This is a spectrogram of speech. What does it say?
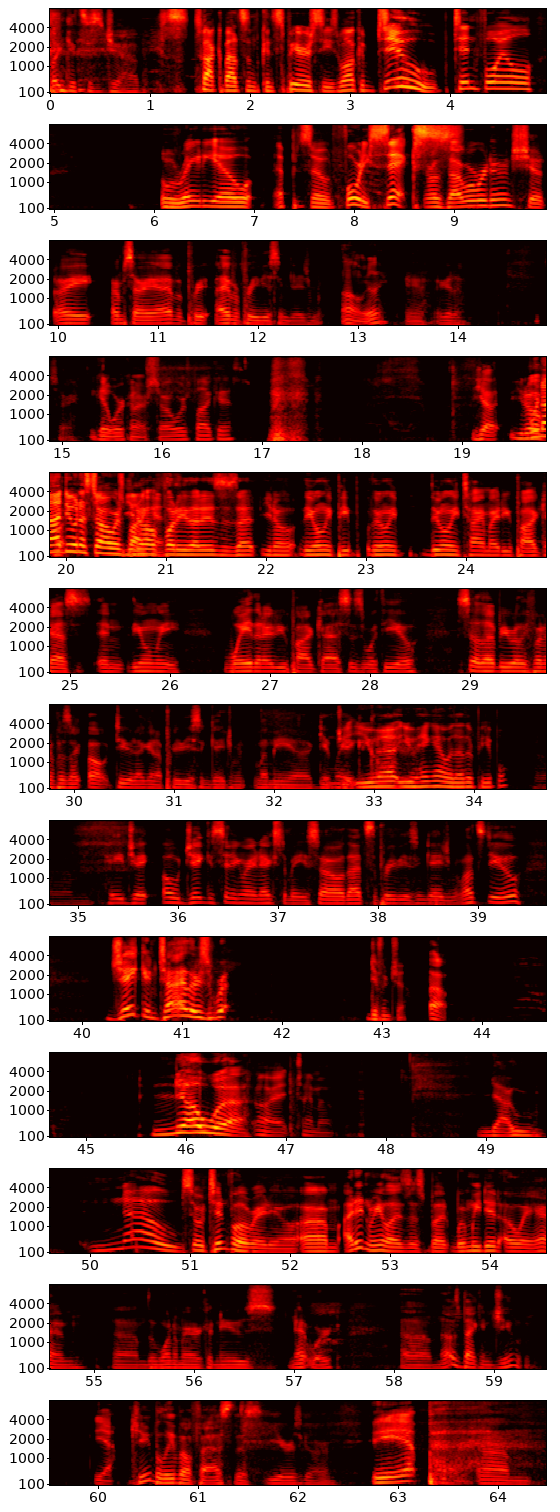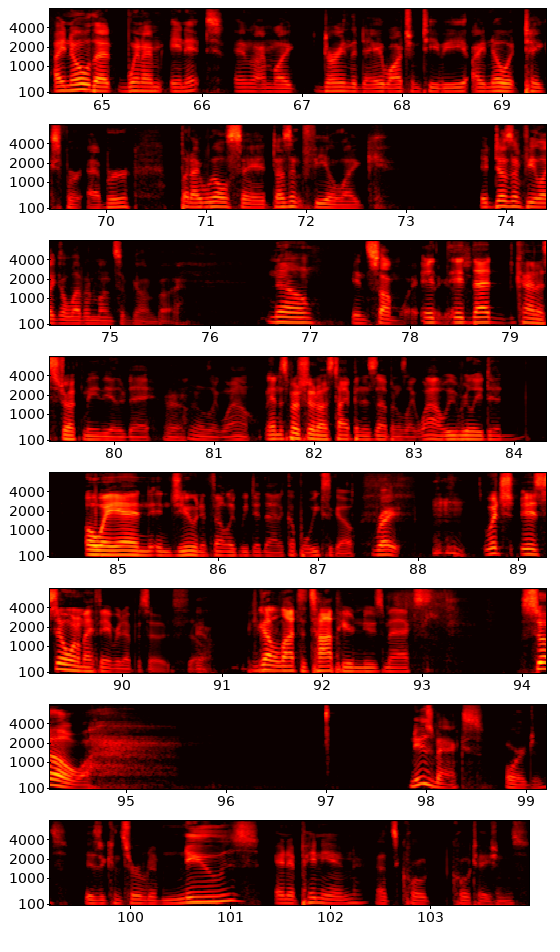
like it's his job. let's talk about some conspiracies. Welcome to Tinfoil Radio episode 46. Oh, is that what we're doing? Shit. Right. I'm sorry. I have a pre- I have a previous engagement. oh, really? Yeah, I gotta. Sorry. You got to work on our Star Wars podcast? Yeah, you know. We're not doing a Star Wars You podcast. know how funny that is? Is that you know the only people, the only, the only time I do podcasts, and the only way that I do podcasts is with you. So that'd be really fun if I was like, "Oh, dude, I got a previous engagement. Let me uh, give Wait, Jake." a you call you hang out with other people? Um, hey, Jake. Oh, Jake is sitting right next to me, so that's the previous engagement. Let's do Jake and Tyler's. Re- Different show. oh, Noah. All right, time out. No. No. So Tinfoil Radio. Um, I didn't realize this, but when we did OAN, um, the One America News Network, um, that was back in June. Yeah. Can you believe how fast this year is gone? Yep. Um, I know that when I'm in it and I'm like during the day watching TV, I know it takes forever, but I will say it doesn't feel like it doesn't feel like 11 months have gone by No. in some way. It it that kind of struck me the other day. yeah. I was like, wow. And especially when I was typing this up and I was like, wow, we really did OAN in June. It felt like we did that a couple weeks ago, Right. which is still one of my favorite episodes. So. Yeah. You got a lot to top here, Newsmax. So, Newsmax Origins is a conservative news and opinion. That's quote quotations.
